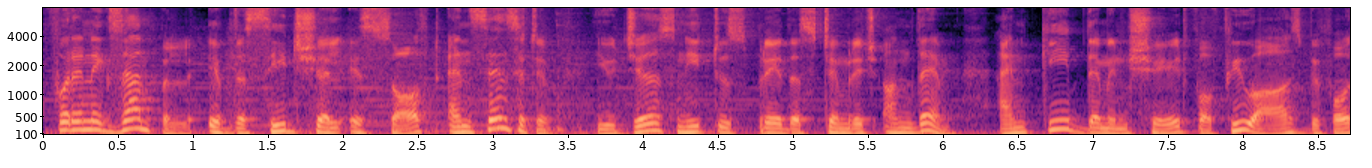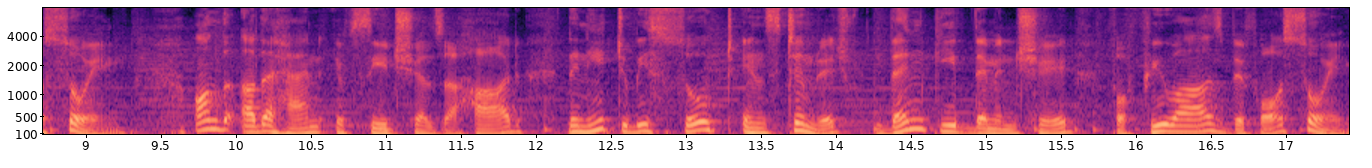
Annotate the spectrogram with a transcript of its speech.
For an example, if the seed shell is soft and sensitive, you just need to spray the Stimrich on them and keep them in shade for few hours before sowing. On the other hand, if seed shells are hard, they need to be soaked in Stimrich, then keep them in shade for few hours before sowing.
